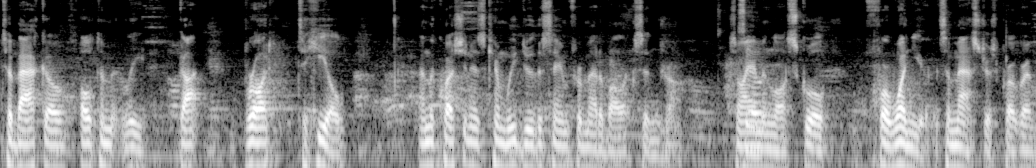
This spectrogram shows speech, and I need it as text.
tobacco ultimately got brought to heel. And the question is can we do the same for metabolic syndrome? So, so I am in law school for one year. It's a master's program.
